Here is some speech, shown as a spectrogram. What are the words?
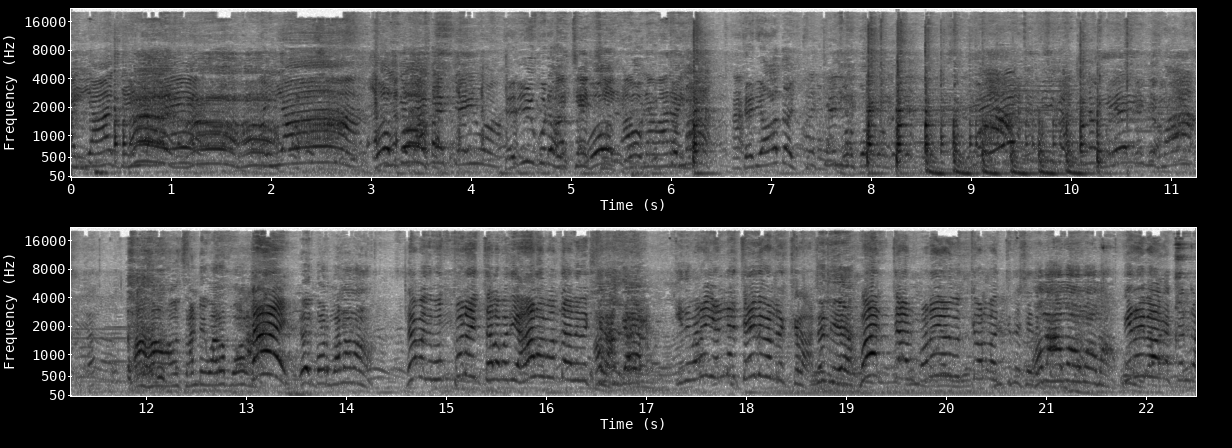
ஐயா ஐயா போ, போ. தெரியக்கூடாது? தெரியாத போ, போ, போ, போ. சண்டைக்கு வர போறான். போடு, பண்ணணும். நமது முப்படை தளபதி இருக்கிறார் ஆமாங்க. இதுவரை என்ன செய்து கொண்டிருக்கிறார்? மாற்றான் படையளவுக்கு விரைவாக சென்று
